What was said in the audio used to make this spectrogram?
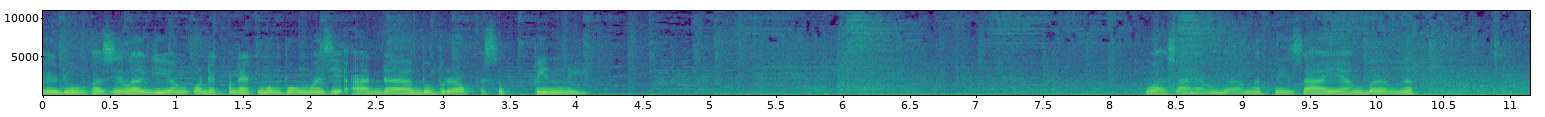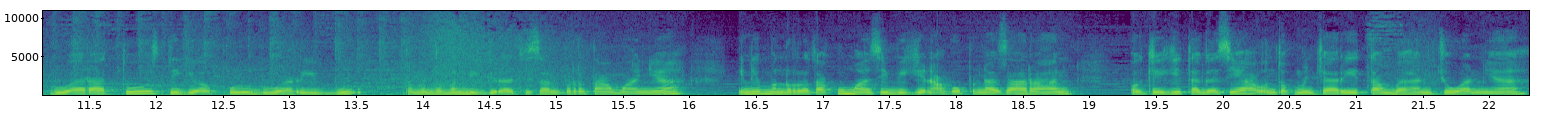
ayo dong kasih lagi yang connect-connect. Mumpung masih ada beberapa spin nih Wah sayang banget nih sayang banget. 232.000 teman-teman di gratisan pertamanya. Ini menurut aku masih bikin aku penasaran. Oke kita gas ya untuk mencari tambahan cuannya.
